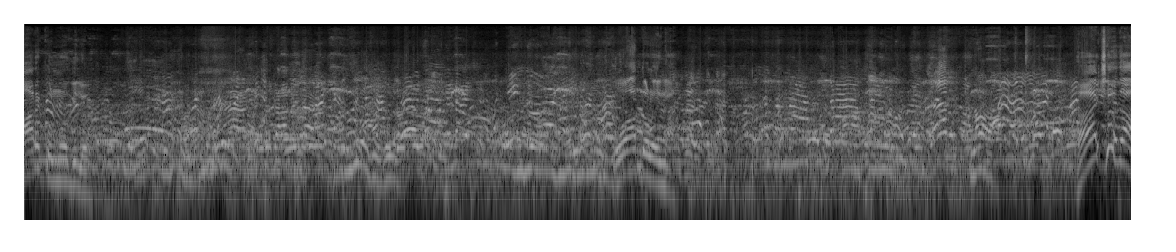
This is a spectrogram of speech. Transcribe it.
আর কমো গেল ও আর দৌড়ই না হ্যাঁ ছেড়ে দা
